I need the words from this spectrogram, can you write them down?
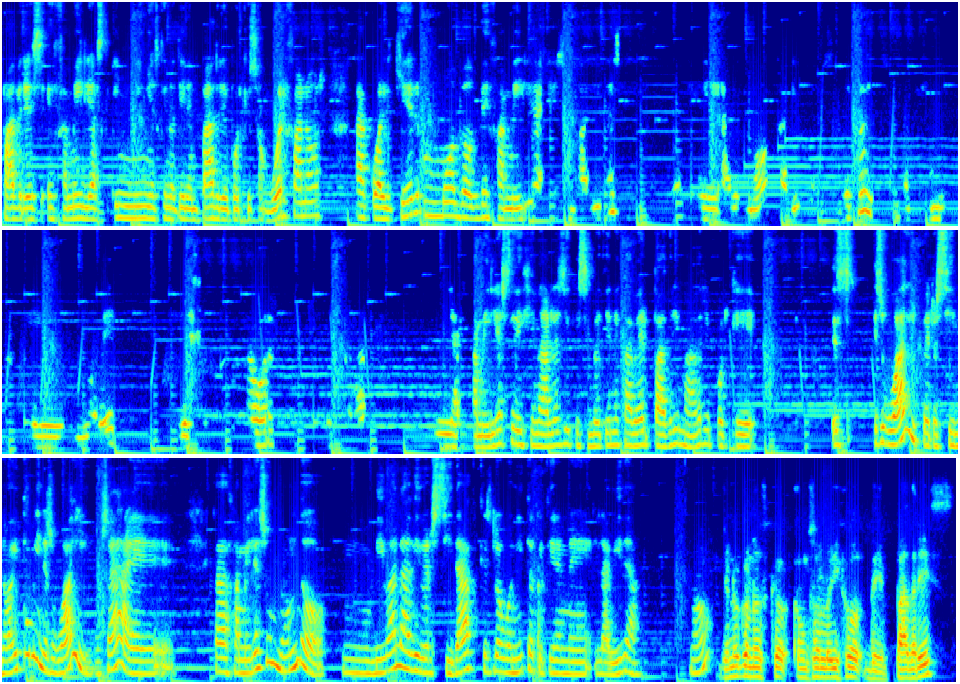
padres, eh, familias y niños que no tienen padre porque son huérfanos. A cualquier modo de familia es válida. Eh, cariño, respeto y eh, a ver, las familias tradicionales y que siempre tiene que haber padre y madre, porque es, es guay, pero si no hay también es guay. O sea, eh, cada familia es un mundo. Mm, Viva la diversidad, que es lo bonito que tiene la vida, ¿no? Yo no conozco a un solo hijo de padres,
